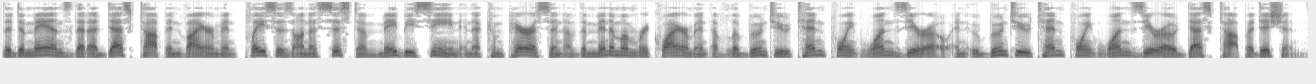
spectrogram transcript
The demands that a desktop environment places on a system may be seen in a comparison of the minimum requirement of Lubuntu 10.10 and Ubuntu 10.10 desktop editions.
